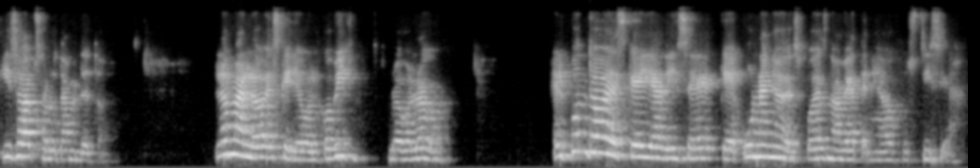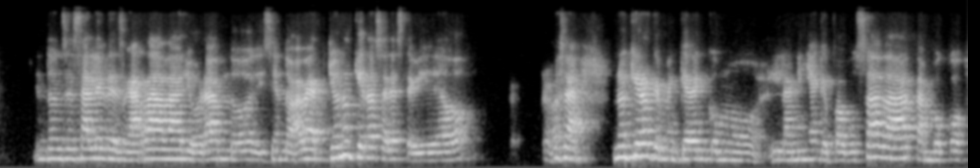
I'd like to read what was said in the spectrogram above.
hizo absolutamente todo. Lo malo es que llegó el COVID, luego, luego. El punto es que ella dice que un año después no había tenido justicia. Entonces sale desgarrada, llorando, diciendo, a ver, yo no quiero hacer este video, o sea, no quiero que me queden como la niña que fue abusada, tampoco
